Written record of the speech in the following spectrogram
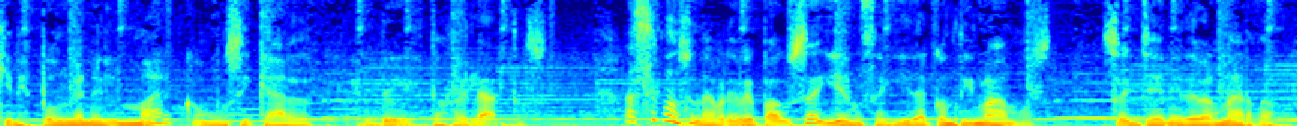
quienes pongan el marco musical de estos relatos. Hacemos una breve pausa y enseguida continuamos. Soy Jenny de Bernardo.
